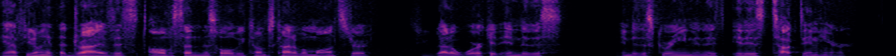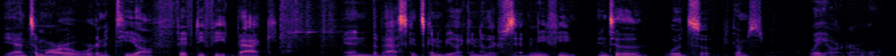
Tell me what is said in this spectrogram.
Yeah, if you don't hit that drive, this all of a sudden this hole becomes kind of a monster. You've got to work it into this into this green, and it, it is tucked in here. Yeah, and tomorrow we're going to tee off 50 feet back, and the basket's going to be like another 70 feet into the woods, so it becomes way harder hole.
